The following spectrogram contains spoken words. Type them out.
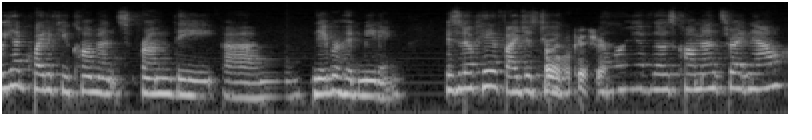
We had quite a few comments from the um, neighborhood meeting. Is it okay if I just do oh, a okay, sure. summary of those comments right now?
